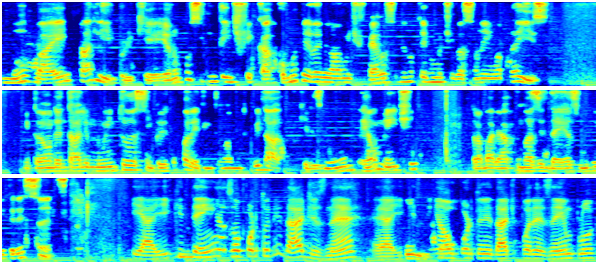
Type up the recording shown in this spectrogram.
não vai estar tá ali, porque eu não consigo identificar como ele vai virar o Homem de Ferro se ele não teve motivação nenhuma para isso. Então é um detalhe muito assim, por isso que eu falei, tem que tomar muito cuidado, porque eles vão realmente trabalhar com umas ideias muito interessantes. E aí que tem as oportunidades, né? É aí que tem a oportunidade, por exemplo,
